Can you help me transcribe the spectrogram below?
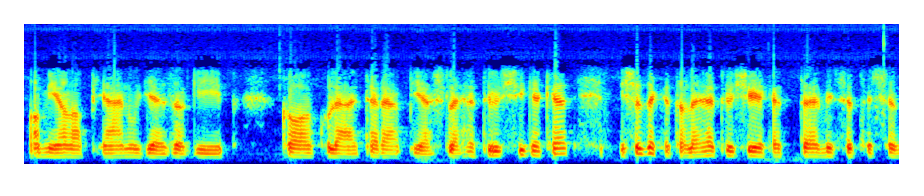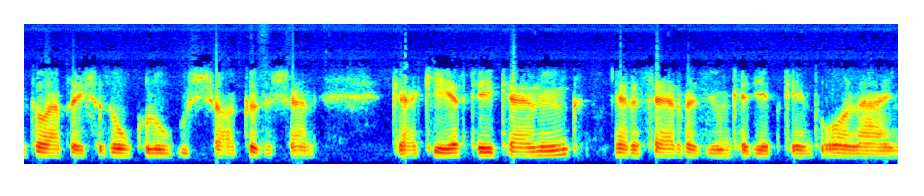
ami alapján ugye ez a gép kalkulál terápiás lehetőségeket, és ezeket a lehetőségeket természetesen továbbra is az onkológussal közösen kell kiértékelnünk. Erre szervezünk egyébként online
